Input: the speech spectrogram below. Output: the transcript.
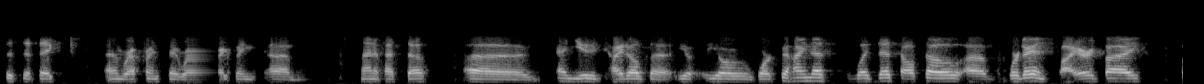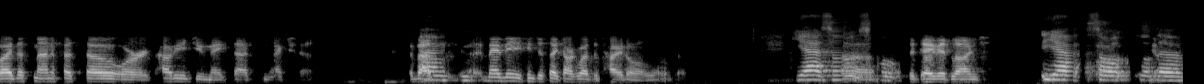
specific um, reference to right wing um, manifesto. You titled the, your your work behind this. Was this also um, were they inspired by by this manifesto, or how did you make that connection? About um, maybe you can just like talk about the title a little bit. Yeah. So, uh, so the David Lane. Yeah. So so yeah. the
